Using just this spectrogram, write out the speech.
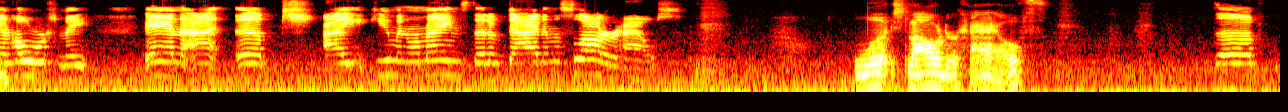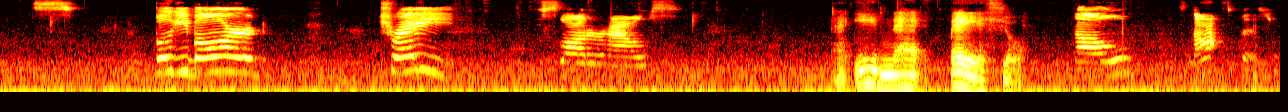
and horse meat, and I uh, I eat human remains that have died in the slaughterhouse. What slaughterhouse? the s- boogie board trade slaughterhouse. Now, Isn't that special? No, it's not special.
